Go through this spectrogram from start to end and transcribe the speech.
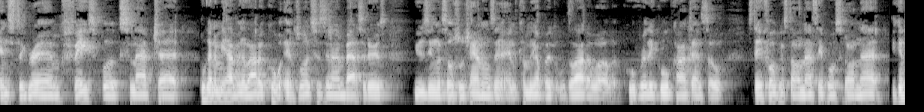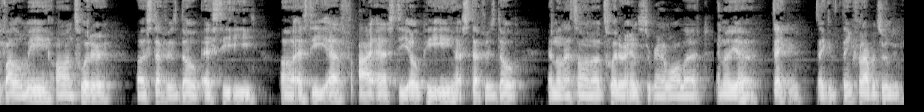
Instagram, Facebook, Snapchat. We're going to be having a lot of cool influencers and ambassadors using the social channels and, and coming up with, with, a lot of uh, cool, really cool content. So stay focused on that. Stay posted on that. You can follow me on Twitter. Uh, Steph is dope. S T E uh, S T E F I S D O P E. Steph is dope. And uh, that's on uh, Twitter, Instagram, all that. And uh, yeah, thank you. Thank you. Thank you for the opportunity.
